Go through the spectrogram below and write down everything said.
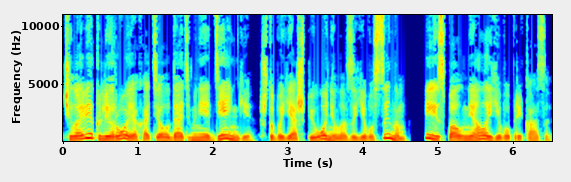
Человек Лероя хотел дать мне деньги, чтобы я шпионила за его сыном и исполняла его приказы.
